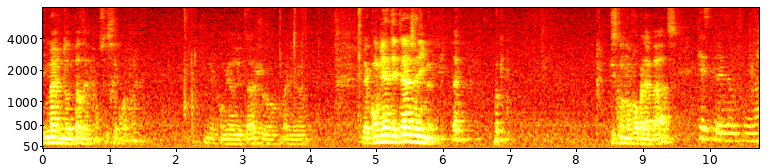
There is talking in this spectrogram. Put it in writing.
l'image ne donne pas de réponse. Ce serait quoi, par exemple? Il y a combien d'étages à l'immeuble? Il y a combien d'étages à l'immeuble? Ok. Puisqu'on n'en voit pas la base. Qu'est-ce que les hommes font là?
